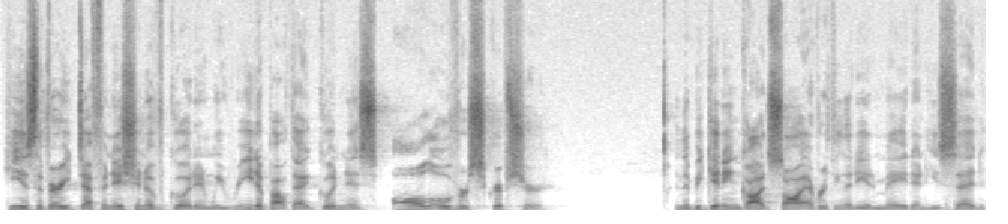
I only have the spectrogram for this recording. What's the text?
He is the very definition of good, and we read about that goodness all over Scripture. In the beginning, God saw everything that He had made, and He said,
